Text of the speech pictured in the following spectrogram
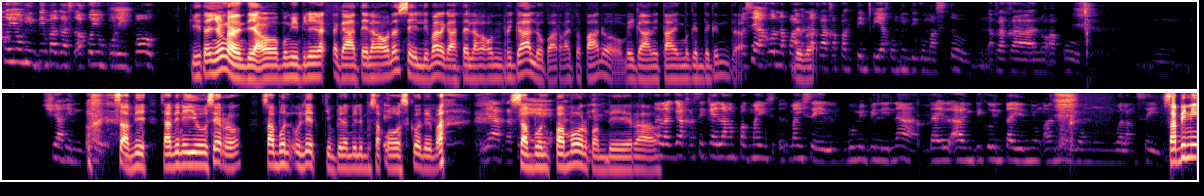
ako yung hindi magasto, ako yung kuripot. Kita nyo nga, hindi ako bumibili, na- nag-aantay lang ako ng sale, di ba? Nag-aantay lang ako ng regalo para kahit pa paano, may gamit tayong maganda-ganda. Kasi ako napa, Diba? nakakapagtimpi akong hindi gumasto. Nakakaano ako. Siya hindi. Sabi, sabi ni user, oh, sabon ulit yung pinamili mo sa Costco, di ba? Yeah, kasi, Sabon pa more, pambira. Talaga kasi kailangan pag may may sale, bumibili na dahil ah, hindi ko hintayin yung ano, yung walang sale. Sabi ni,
